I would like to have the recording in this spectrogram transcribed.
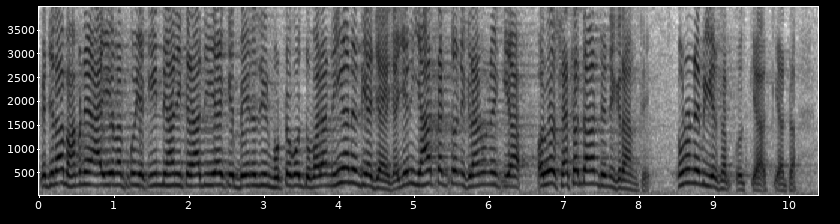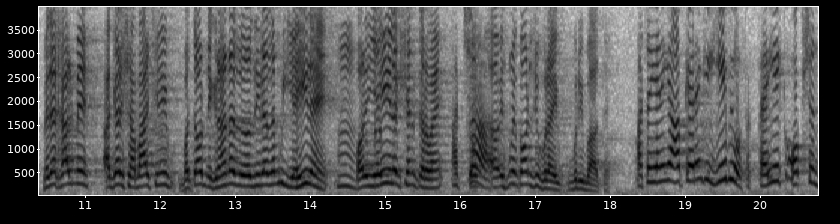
कि जनाब हमने आईएमएफ को यकीन दहानी करा दी है कि बेनज़ीर भुट्टो को दोबारा नहीं आने दिया जाएगा। यानी यहाँ तक तो निगरानों ने किया और वो सियासतदान थे, निगरान थे। उन्होंने भी ये सब कुछ किया किया था। मेरे ख्याल में अगर शहबाज शरीफ बतौर निगराना वजी अजम भी यही रहे हम्म। और यही इलेक्शन करवाएँ। अच्छा। तो इसमें कौन सी बुराई बुरी बात है? अच्छा यानी कि आप कह रहे हैं कि ये भी हो सकता है ये एक ऑप्शन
